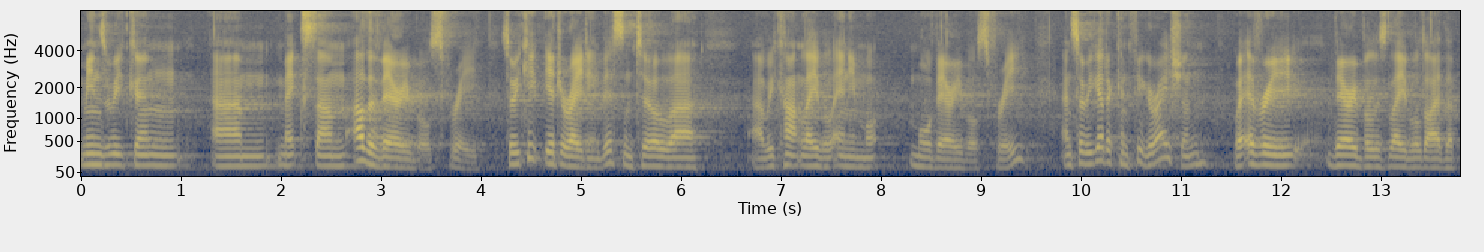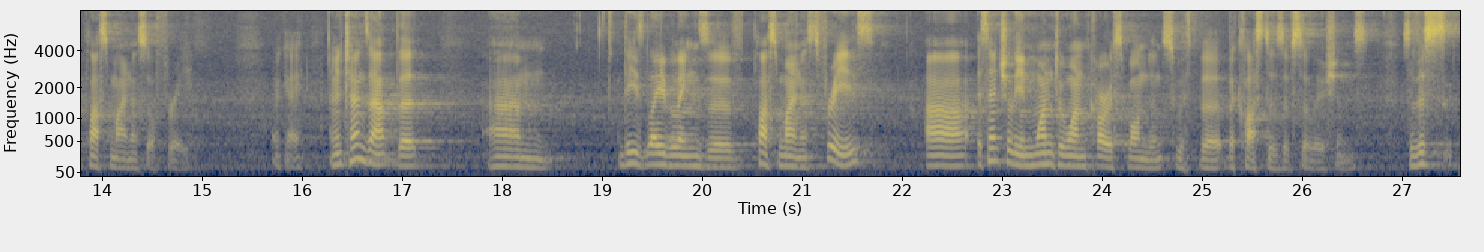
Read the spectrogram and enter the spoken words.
means we can um, make some other variables free. So we keep iterating this until uh, uh, we can't label any more, more variables free. And so we get a configuration where every variable is labeled either plus, minus, or free. Okay, and it turns out that um, these labelings of plus, minus, frees are essentially in one-to-one -one correspondence with the, the clusters of solutions. So this,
